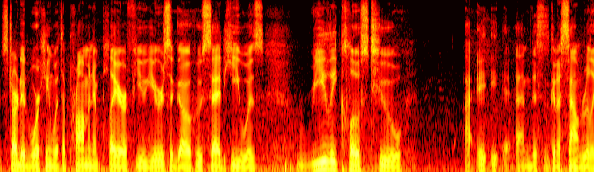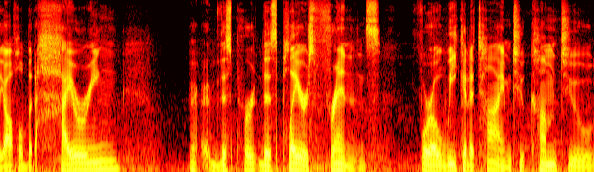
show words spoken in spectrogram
started working with a prominent player a few years ago who said he was really close to. I- I- And this is going to sound really awful, but hiring this per, this player's friends for a week at a time to come to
